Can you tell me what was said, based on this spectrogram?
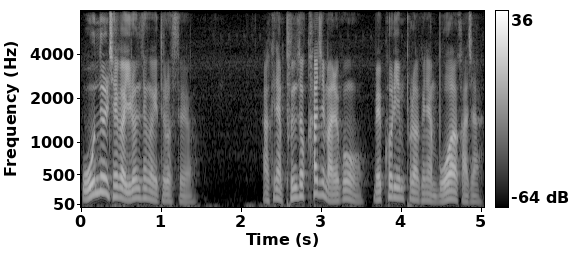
오늘 제가 이런 생각이 들었어요. 아, 그냥 분석하지 말고 맥커리 인프라 그냥 모아 가자.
